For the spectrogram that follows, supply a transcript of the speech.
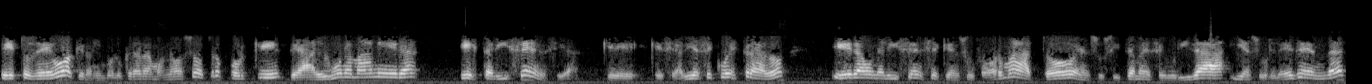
Esto llevó a que nos involucráramos nosotros porque de alguna manera esta licencia que, que se había secuestrado era una licencia que en su formato, en su sistema de seguridad y en sus leyendas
